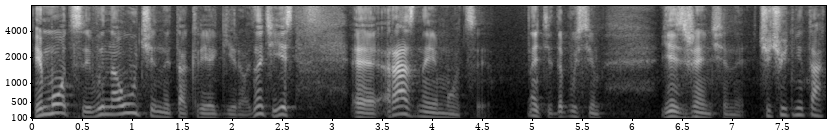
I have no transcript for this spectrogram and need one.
Эмоции, вы научены так реагировать. Знаете, есть э, разные эмоции. Знаете, допустим, есть женщины, чуть-чуть не так,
